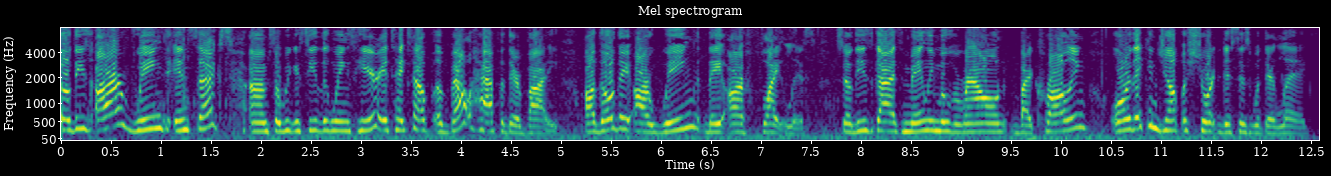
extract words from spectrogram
So these are winged insects. Um, so we can see the wings here. It takes up about half of their body. Although they are winged, they are flightless. So these guys mainly move around by crawling or they can jump a short distance with their legs.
